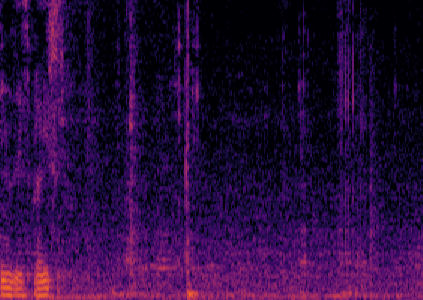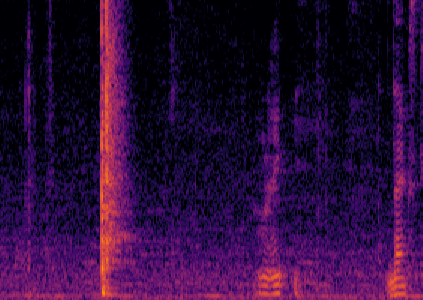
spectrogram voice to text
in this place. All right next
